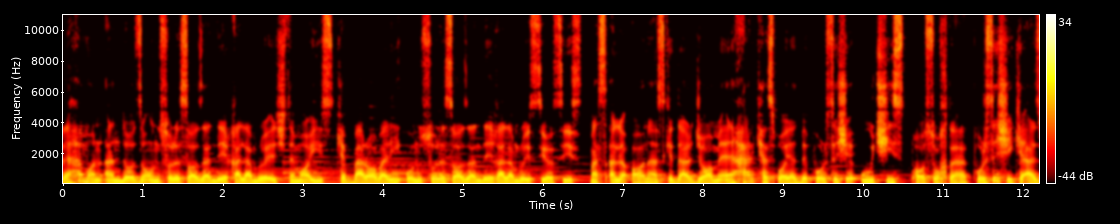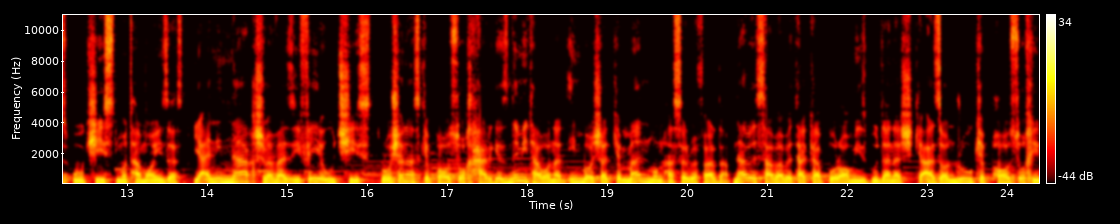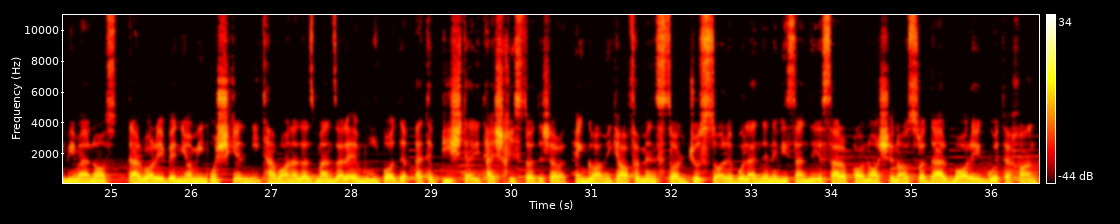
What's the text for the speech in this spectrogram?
به همان اندازه عنصر سازنده قلمرو اجتماعی است که برابری عنصر سازنده قلمرو سیاسی است. مسئله آن است که در جامعه هر کس باید به پرسش او چیست پاسخ دهد. پرسشی که از او کیست متمایز است. یعنی نقش و وظیفه او چیست؟ روشن است که پاسخ هرگز نمی‌تواند این باشد که من منحصر بفردم نه به سبب تکبر آمیز بودنش که از آن رو که پاسخی بیمعناست. درباره بنیامین مشکل می‌تواند از منظر امروز با دقت بیشتری تشخیص داده شود. هنگامی که آفمنستال جستار بلند نویسنده سرپا ناشناس را درباره گوتخان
